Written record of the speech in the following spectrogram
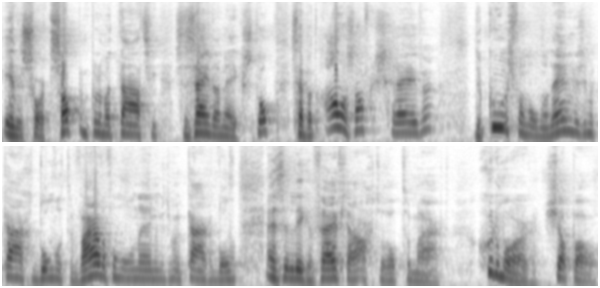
in een soort SAP-implementatie. Ze zijn daarmee gestopt. Ze hebben het alles afgeschreven. De koers van de onderneming is in elkaar gedonderd. De waarde van de onderneming is in elkaar gedonderd. En ze liggen vijf jaar achterop de markt. Goedemorgen, chapeau.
